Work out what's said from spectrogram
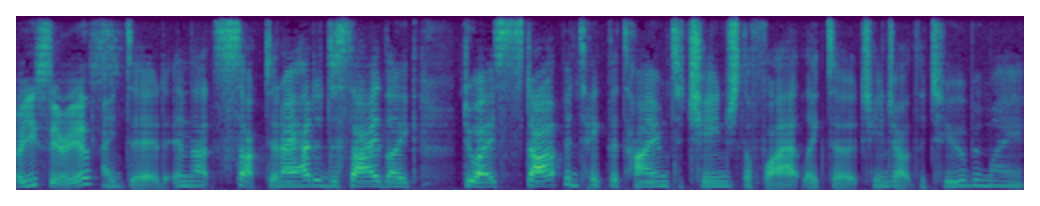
Are you serious? I did, and that sucked. And I had to decide, like, do I stop and take the time to change the flat, like to change out the tube in my,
